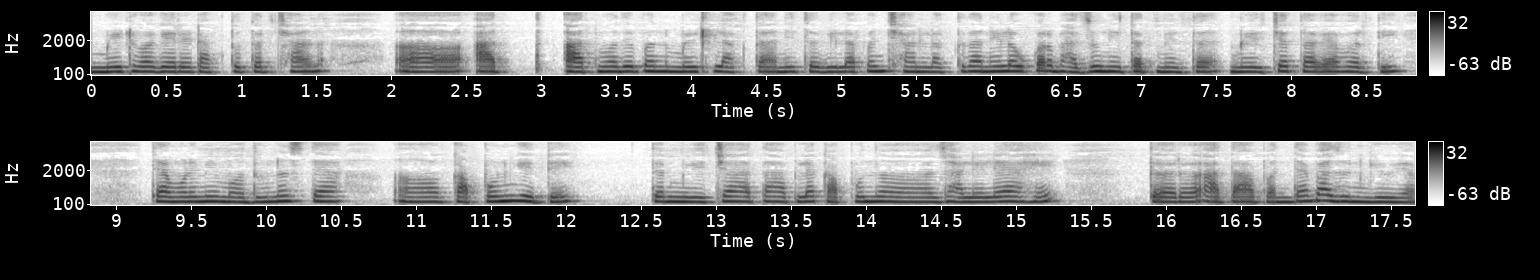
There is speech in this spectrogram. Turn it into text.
मीठ वगैरे टाकतो तर छान आत आतमध्ये पण मीठ लागतं आणि चवीला पण छान लागतात. आणि लवकर भाजून येतात मिरत मिरच्या तव्यावरती. त्यामुळे मी मधूनच त्या कापून घेते. तर मिरच्या आता आपल्या कापून झालेल्या आहे. तर आता आपण त्या भाजून घेऊया.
